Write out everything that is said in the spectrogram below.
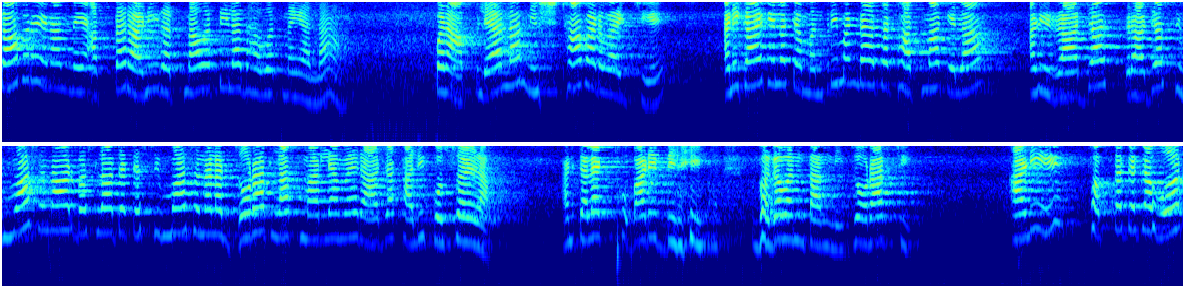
का बरं येणार नाही आत्ता राणी रत्नावतीला धावत नाही आला पण आपल्याला निष्ठा वाढवायची आहे आणि काय केलं? त्या मंत्रिमंडळाचा खात्मा केला आणि राजा राजा सिंहासनावर बसला होता. त्या सिंहासनाला जोरात लाथ मारल्यामुळे राजा खाली कोसळला. आणि त्याला एक थोबाडी दिली भगवंतांनी जोराची. आणि फक्त त्याचा वध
